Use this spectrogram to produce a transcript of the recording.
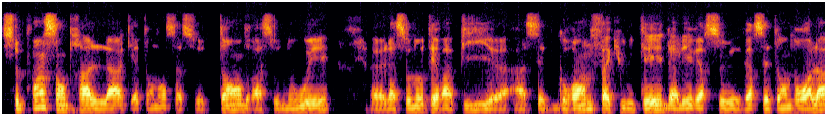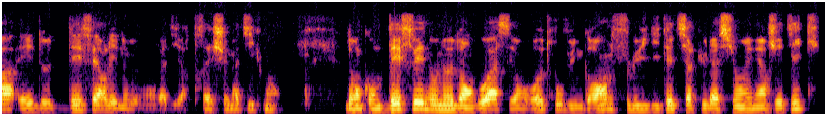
Ce point central-là, qui a tendance à se tendre, à se nouer, euh, la sonothérapie euh, a cette grande faculté d'aller vers, ce, vers cet endroit-là et de défaire les nœuds, on va dire, très schématiquement. Donc on défait nos nœuds d'angoisse et on retrouve une grande fluidité de circulation énergétique,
